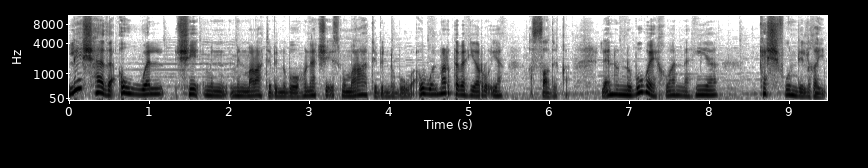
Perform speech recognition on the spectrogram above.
ليش هذا أول شيء من من مراتب النبوة؟ هناك شيء اسمه مراتب النبوة. أول مرتبة هي الرؤية الصادقة. لأن النبوة يا إخواننا هي كشف للغيب.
